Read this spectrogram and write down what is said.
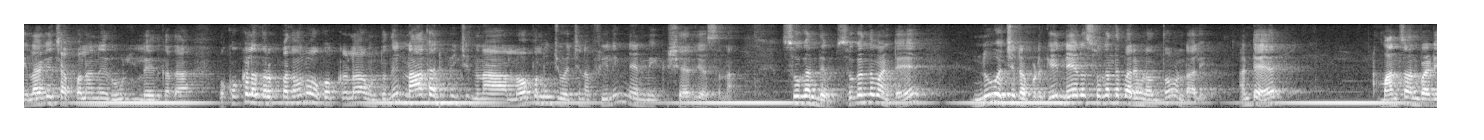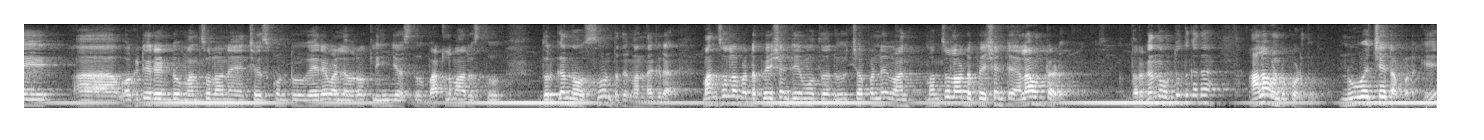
ఇలాగే చెప్పాలనే రూల్ లేదు కదా. ఒక్కొక్కళ్ళ దృక్పథంలో ఒక్కొక్కలా ఉంటుంది. నాకు అనిపించింది నా లోపల నుంచి వచ్చిన ఫీలింగ్ నేను మీకు షేర్ చేస్తున్నా. సుగంధం. సుగంధం అంటే నువ్వు వచ్చేటప్పటికి నేను సుగంధ పరిమళంతో ఉండాలి. అంటే మంచాన్ని పడి ఒకటి రెండు మంచంలోనే చేసుకుంటూ వేరే వాళ్ళు ఎవరో క్లీన్ చేస్తూ బట్టలు మారుస్తూ దుర్గంధం వస్తూ ఉంటుంది మన దగ్గర. మంచంలో పడ్డ పేషెంట్ ఏమవుతాడు? చెప్పండి మంచంలో పడ్డ పేషెంట్ ఎలా ఉంటాడు? దుర్గంధం ఉంటుంది కదా అలా ఉండకూడదు. నువ్వు వచ్చేటప్పటికి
